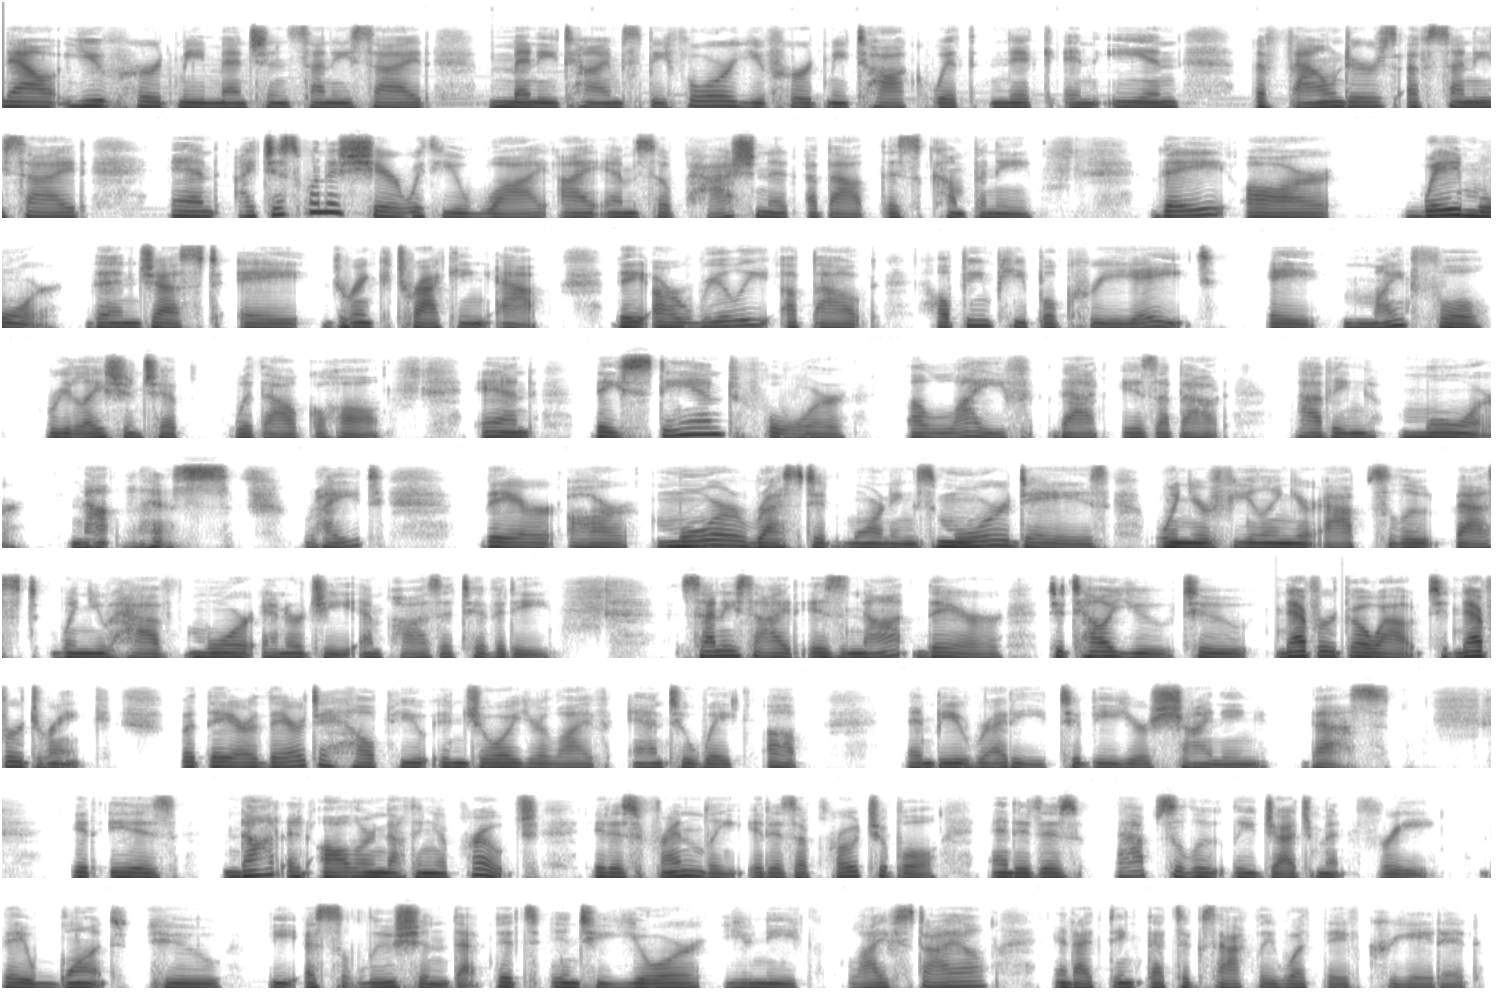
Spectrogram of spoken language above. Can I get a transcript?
Now, you've heard me mention Sunnyside many times before. You've heard me talk with Nick and Ian, the founders of Sunnyside, and I just want to share with you why I am so passionate about this company. They are way more than just a drink tracking app. They are really about helping people create a mindful relationship with alcohol. And they stand for a life that is about having more, not less, right? there are more rested mornings, more days when you're feeling your absolute best, when you have more energy and positivity. Sunnyside is not there to tell you to never go out, to never drink, but they are there to help you enjoy your life and to wake up and be ready to be your shining best. It is not an all or nothing approach. It is friendly, it is approachable, and it is absolutely judgment free. They want to be a solution that fits into your unique lifestyle. And I think that's exactly what they've created.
